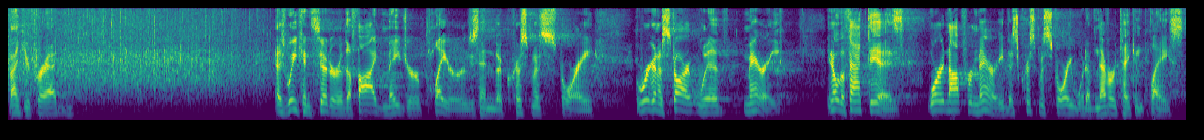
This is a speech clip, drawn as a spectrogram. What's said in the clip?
Thank you, Fred. As we consider the five major players in the Christmas story, we're going to start with Mary. You know, the fact is, were it not for Mary, this Christmas story would have never taken place.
